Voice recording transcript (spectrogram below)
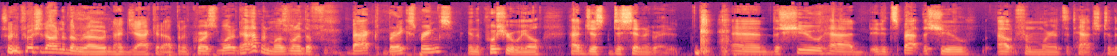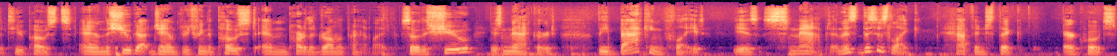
So we push it onto the road, and I jack it up. And of course, what had happened was one of the f- back brake springs in the pusher wheel had just disintegrated, and the shoe had it had spat the shoe out from where it's attached to the two posts, and the shoe got jammed between the post and part of the drum apparently. So the shoe is knackered. The backing plate is snapped, and this this is like half inch thick. Air quotes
